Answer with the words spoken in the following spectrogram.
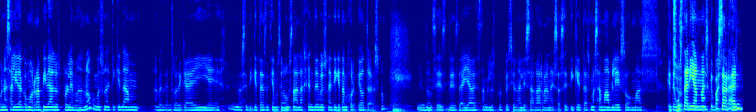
una salida como rápida a los problemas, ¿no? Como es una etiqueta, a ver, dentro de que hay eh, unas etiquetas, decíamos que no gustan a la gente, pero es una etiqueta mejor que otras, ¿no? Mm. Entonces, desde ahí a veces también los profesionales agarran a esas etiquetas más amables o más... que te gustarían más que pasaran.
